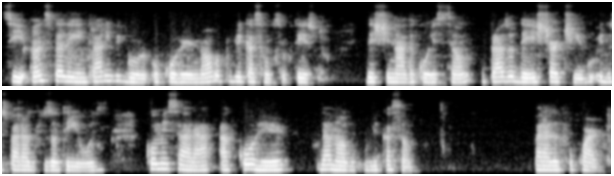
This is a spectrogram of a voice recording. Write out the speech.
Se, antes da lei entrar em vigor, ocorrer nova publicação de seu texto, destinada à correção, o prazo deste artigo e dos parágrafos anteriores começará a correr da nova publicação. Parágrafo 4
